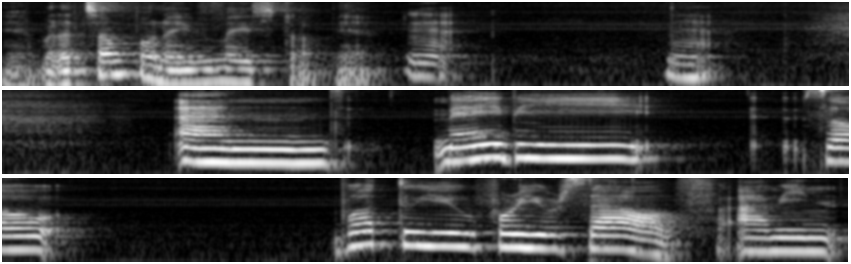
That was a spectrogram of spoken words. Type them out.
Yeah, but at some point I may stop. Yeah. Yeah. Yeah. And maybe so what do you for yourself? I mean,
